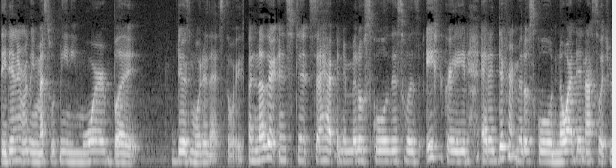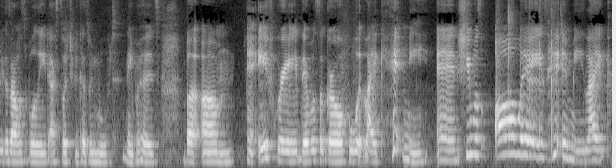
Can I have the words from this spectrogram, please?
They didn't really mess with me anymore but there's more to that story. Another instance that happened in middle school, this was eighth grade at a different middle school. No, I did not switch because I was bullied. I switched because we moved neighborhoods. But um, in eighth grade, there was a girl who would like hit me and she was always hitting me. Like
